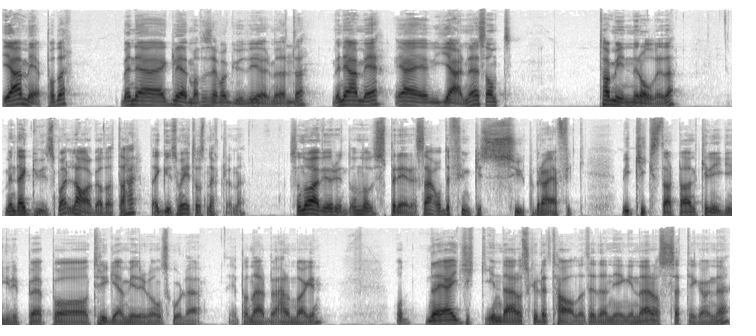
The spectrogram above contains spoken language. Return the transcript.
Jeg er med på det. Men jeg gleder meg til å se hva Gud vil gjøre med dette. Men jeg er med. Jeg er gjerne, sant Ta min rolle i det. Men det er Gud som har laga dette her. Det er Gud som har gitt oss nøklene. Så nå er vi jo rundt, og nå sprer det seg, og det funker superbra. Jeg fikk, vi kickstarta en krigergruppe på Tryggheim videregående skole på Nærbø her om dagen. Og når jeg gikk inn der og skulle tale til den gjengen der og sette i gang det,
